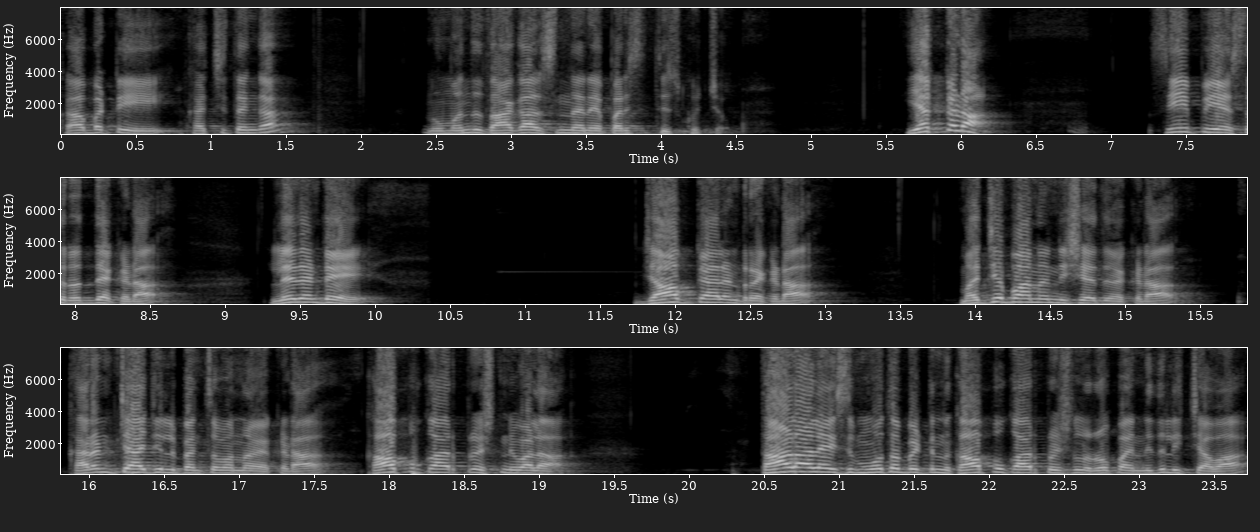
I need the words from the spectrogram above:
కాబట్టి ఖచ్చితంగా నువ్వు మందు తాగాల్సిందనే పరిస్థితి తీసుకొచ్చావు. ఎక్కడ? సిపిఎస్ రద్దు ఎక్కడ? లేదంటే జాబ్ క్యాలెండర్ ఎక్కడ? మద్యపాన నిషేధం ఎక్కడ? కరెంట్ ఛార్జీలు పెంచమన్నావు ఎక్కడ? కాపు కార్పొరేషన్ ఇవాళ తాళాలేసి మూతపెట్టిన కాపు కార్పొరేషన్లో రూపాయి నిధులు ఇచ్చావా?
